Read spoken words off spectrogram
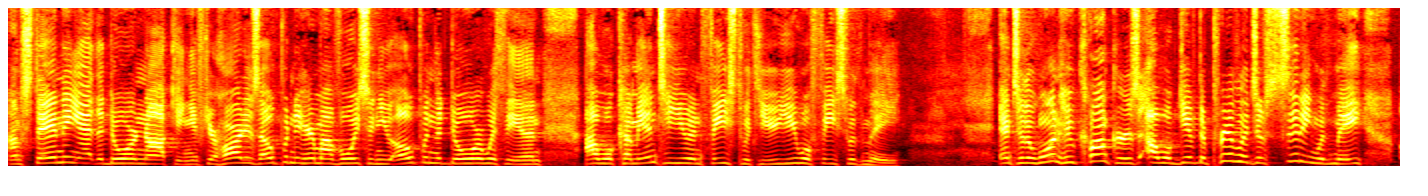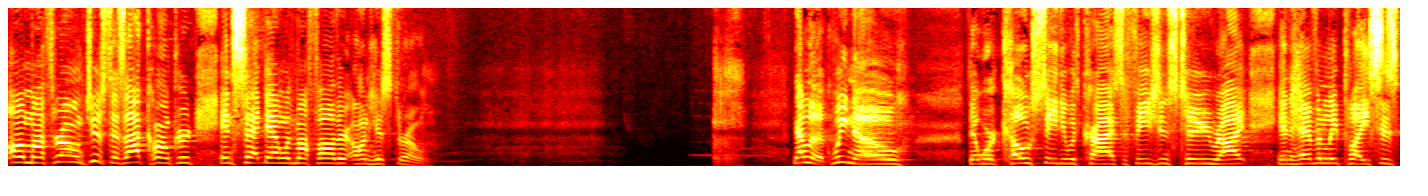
I'm standing at the door knocking. If your heart is open to hear my voice and you open the door within, I will come into you and feast with you. You will feast with me. And to the one who conquers, I will give the privilege of sitting with me on my throne, just as I conquered and sat down with my Father on his throne. Now, look, we know that we're co seated with Christ, Ephesians 2, right, in heavenly places.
